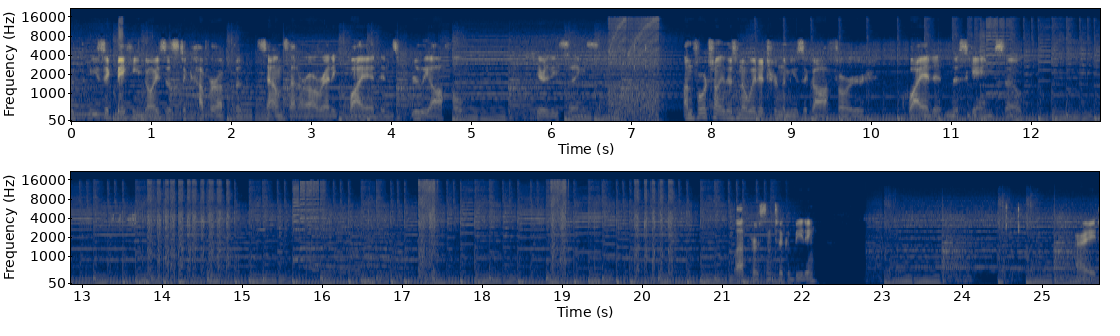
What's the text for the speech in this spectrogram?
With the music making noises to cover up the sounds that are already quiet, it's really awful to hear these things. Unfortunately, there's no way to turn the music off or quiet it in this game, so... That person took a beating. Alright.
